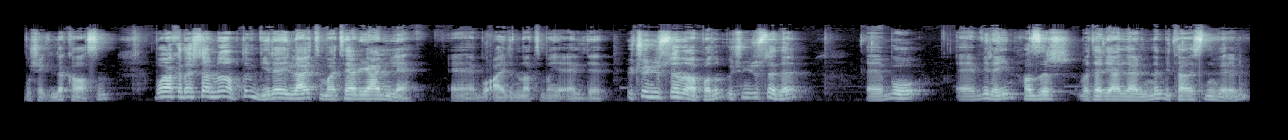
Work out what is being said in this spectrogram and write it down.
Bu şekilde kalsın. Bu arkadaşlar ne yaptım? Virey Light materyalle e, bu aydınlatmayı elde ettim. Üçüncüsüne ne yapalım? Üçüncüsüne de bu Virey'in hazır materyallerinden bir tanesini verelim.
